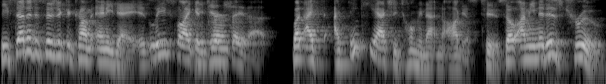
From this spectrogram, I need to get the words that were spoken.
He said a decision could come any day, at least like He in terms. say that. But I I think he actually told me that in August too. So I mean, it is true.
